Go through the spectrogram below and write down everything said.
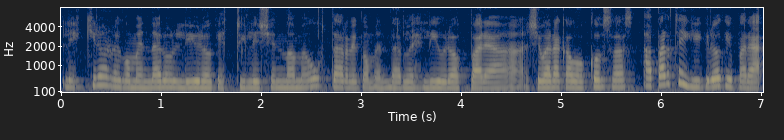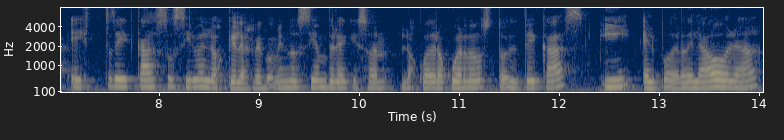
Les quiero recomendar un libro que estoy leyendo, me gusta recomendarles libros para llevar a cabo cosas. Aparte de que creo que para este caso sirven los que les recomiendo siempre, que son los cuatro acuerdos toltecas y el poder de la hora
